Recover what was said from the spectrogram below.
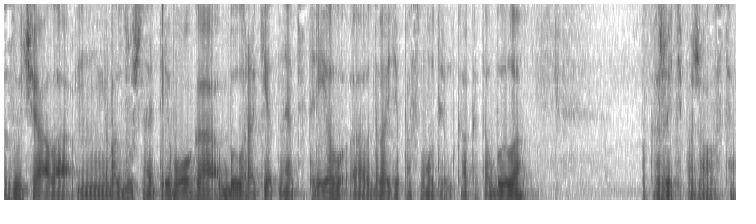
звучала воздушная тревога, был ракетный обстрел. Э, давайте посмотрим, как это было. Покажите, пожалуйста.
